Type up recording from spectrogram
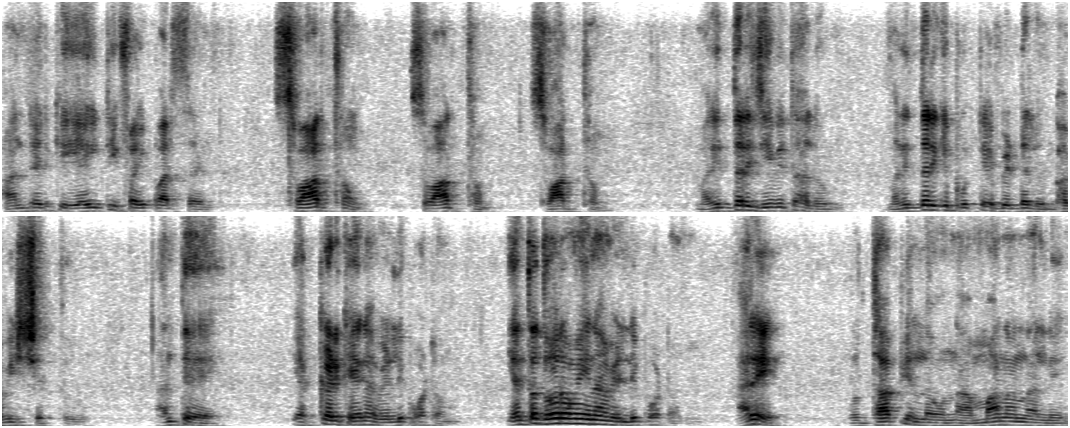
హండ్రెడ్కి ఎయిటీ ఫైవ్ పర్సెంట్ స్వార్థం స్వార్థం స్వార్థం. మనిద్దరి జీవితాలు మనిద్దరికి పుట్టే బిడ్డలు భవిష్యత్తు. అంతే. ఎక్కడికైనా వెళ్ళిపోవటం ఎంత దూరమైనా వెళ్ళిపోవటం. అరే వృద్ధాప్యంలో ఉన్న అమ్మా నాన్నల్ని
